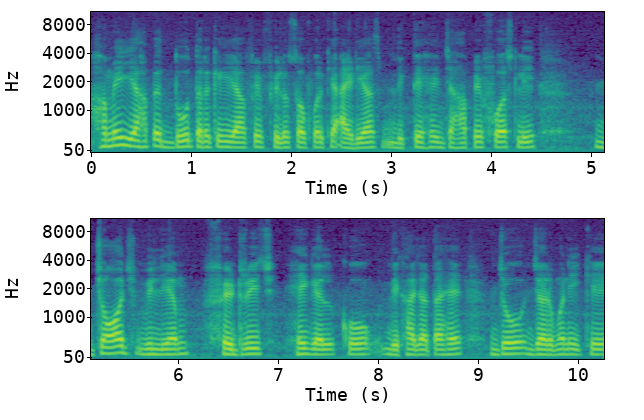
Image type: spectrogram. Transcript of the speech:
हमें यहाँ पे दो तरह के यहाँ पे फिलोसोफर के आइडियाज़ दिखते हैं, जहाँ पे firstly George William Friedrich Hegel को देखा जाता है, जो जर्मनी के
